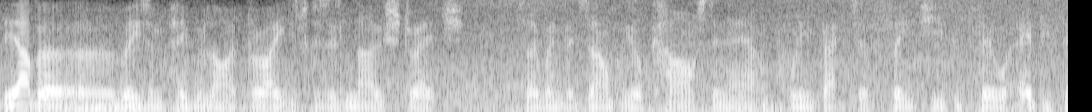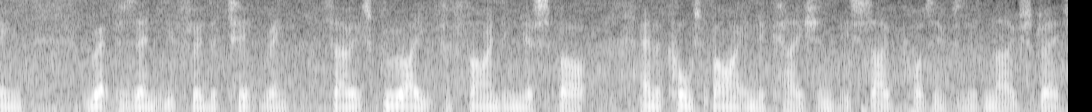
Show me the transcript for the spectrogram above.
The other uh, reason people like braid is because there's no stretch. So when, for example, you're casting out and pulling back to feature, you can feel everything represent you through the tip ring. So it's great for finding your spot. And of course, bite indication is so positive because there's no stretch.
